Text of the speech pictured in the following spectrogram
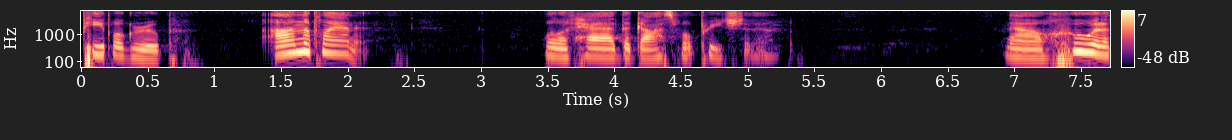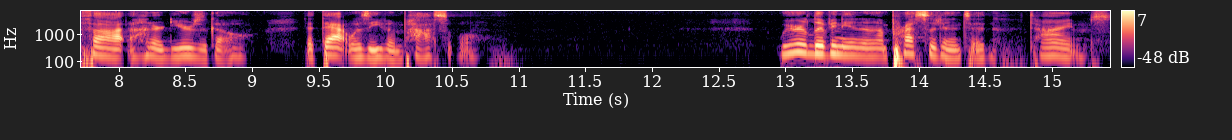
people group on the planet will have had the gospel preached to them now who would have thought 100 years ago that that was even possible we're living in unprecedented times.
